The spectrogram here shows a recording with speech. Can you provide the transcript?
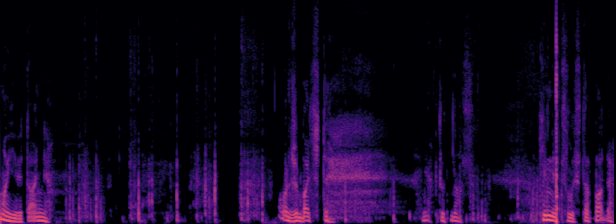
Мої вітання. Отже, бачите, як тут у нас кінець листопада.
